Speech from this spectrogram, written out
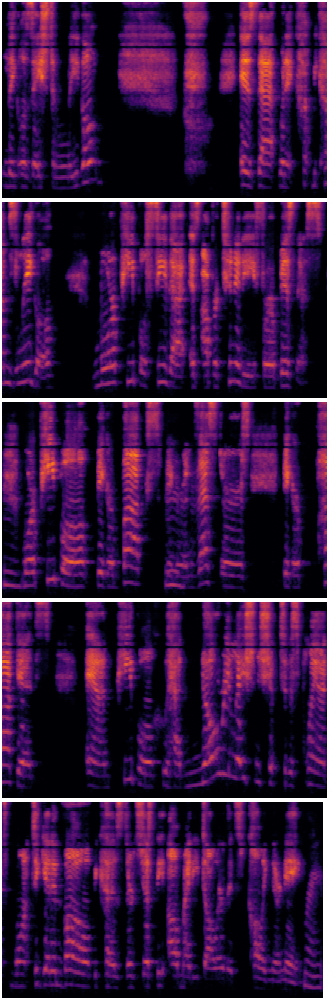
legalization legal is that when it co- becomes legal, more people see that as opportunity for a business. Mm. More people, bigger bucks, bigger mm. investors, bigger pockets and people who had no relationship to this plant want to get involved because there's just the almighty dollar that's calling their name. Right.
